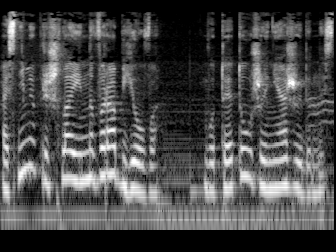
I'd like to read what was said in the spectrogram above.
А с ними пришла Инна Воробьева. Вот это уже неожиданность.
